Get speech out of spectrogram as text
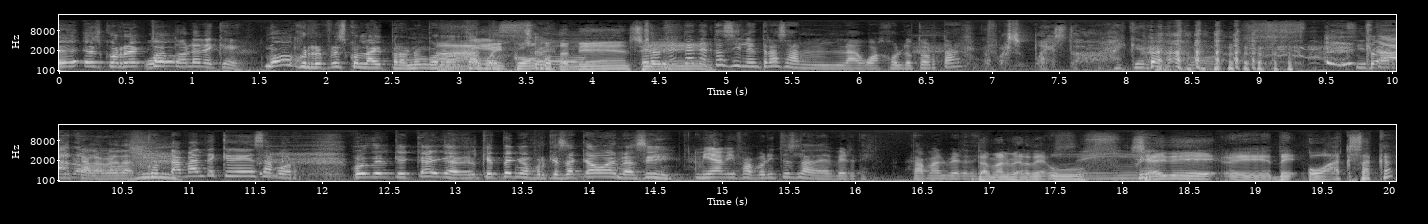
Eh, ¿Es correcto? ¿O atole de qué? No, con refresco light para no engordar Ah, buen combo Eso. también, sí. Pero neta, neta, si le entras a la guajolotorta. Por supuesto. Ay, qué rico. Sí, está Claro. rica, la verdad. ¿Con tamal de qué sabor? Pues del que caiga, del que tengan, porque se acaban así. Mira, mi favorita es la de verde. Tamal verde. Tamal verde, uff. Sí. Si hay de, eh, de Oaxaca,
